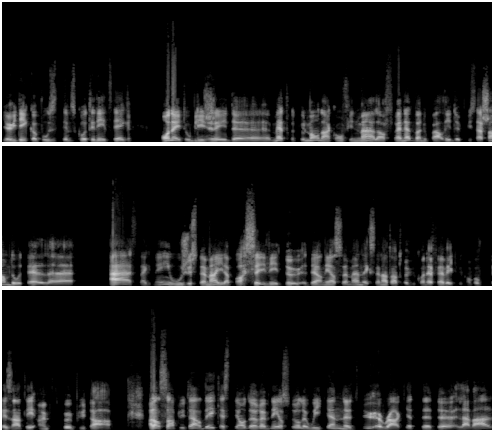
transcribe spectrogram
Il y a eu des cas positifs du côté des Tigres on a été obligé de mettre tout le monde en confinement. Alors, Frenette va nous parler depuis sa chambre d'hôtel euh, à Saguenay, où justement il a passé les deux dernières semaines. Excellente entrevue qu'on a fait avec lui, qu'on va vous présenter un petit peu plus tard. Alors, sans plus tarder, question de revenir sur le week-end du Rocket de Laval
